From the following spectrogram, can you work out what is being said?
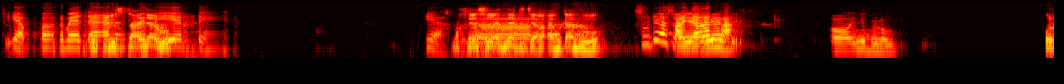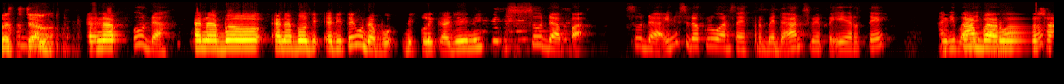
Iya, perbedaan PIRT. Iya. Maksudnya slide-nya dijalankan, Bu. Sudah, sudah jalan, Pak. Di... Oh, ini belum. Udah jalan. Ena... Udah. Enable enable editing udah, Bu. Diklik aja ini. Sudah, Pak. Sudah. Ini sudah keluar saya perbedaan SPPIRT. Nah, ini Kita baru awal.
